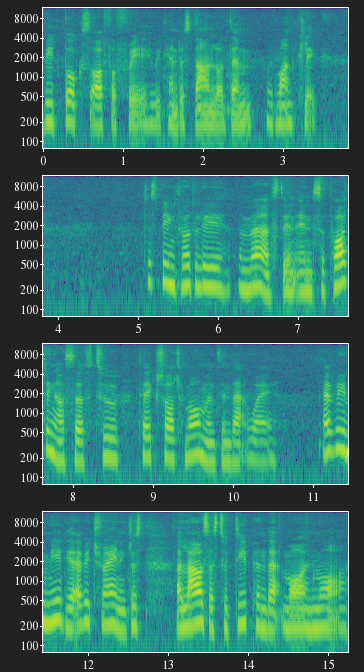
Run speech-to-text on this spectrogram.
read books all for free. We can just download them with one click. just being totally immersed in, in supporting ourselves to take short moments in that way. Every media, every training just allows us to deepen that more and more,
